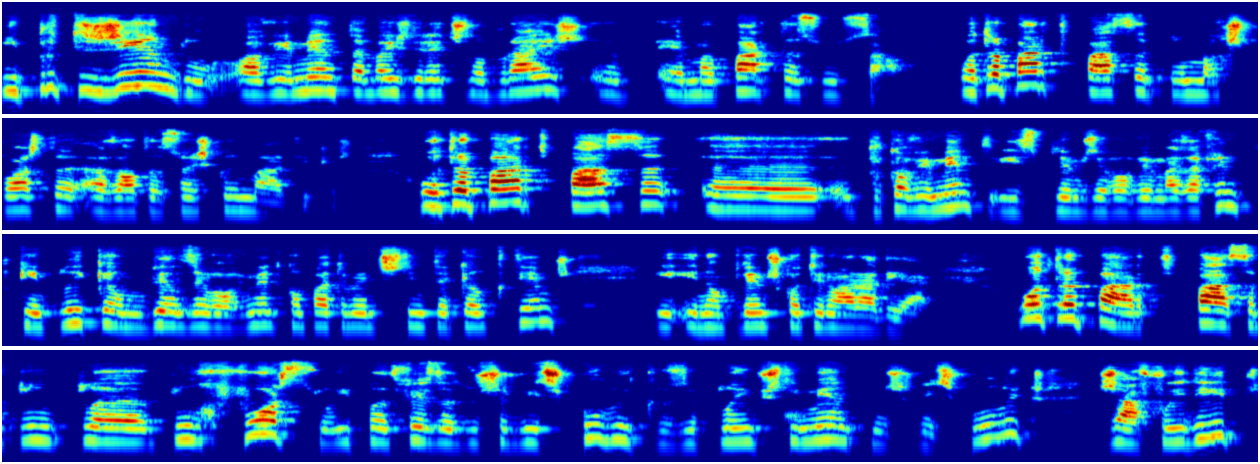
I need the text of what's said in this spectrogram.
e protegendo, obviamente, também os direitos laborais, eh, é uma parte da solução. Outra parte passa por uma resposta às alterações climáticas. Outra parte passa, uh, porque obviamente, isso podemos desenvolver mais à frente, porque implica um modelo de desenvolvimento completamente distinto daquele que temos e não podemos continuar a adiar. Outra parte passa pelo, pela, pelo reforço e pela defesa dos serviços públicos e pelo investimento nos serviços públicos, já foi dito,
